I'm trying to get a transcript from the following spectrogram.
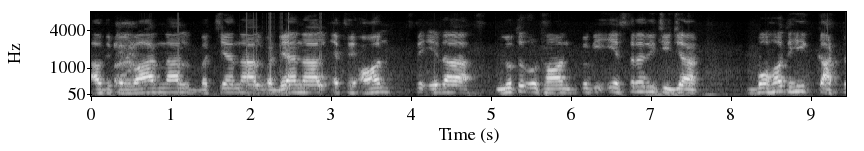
ਆਪਦੇ ਪਰਿਵਾਰ ਨਾਲ, ਬੱਚਿਆਂ ਨਾਲ, ਵੱਡਿਆਂ ਨਾਲ ਇੱਥੇ ਆਉਣ ਤੇ ਇਹਦਾ ਲੁਤਫ ਉਠਾਉਣ, ਕਿਉਂਕਿ ਇਸ ਤਰ੍ਹਾਂ ਦੀ ਚੀਜ਼ਾਂ ਬਹੁਤ ਹੀ ਘੱਟ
